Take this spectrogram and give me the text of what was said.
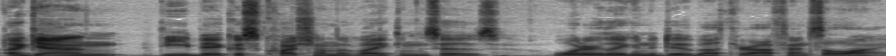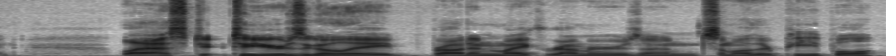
again the biggest question on the Vikings is what are they going to do about their offensive line? Last year, two years ago, they brought in Mike Remmers and some other people,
